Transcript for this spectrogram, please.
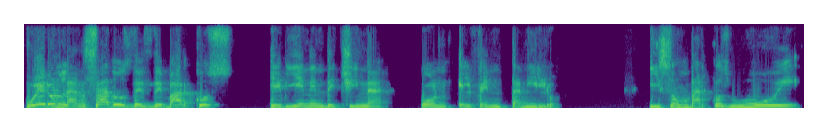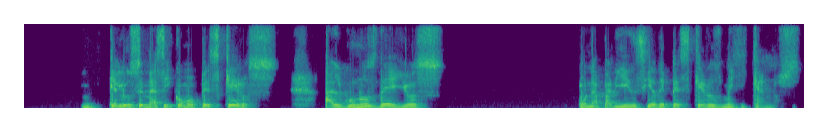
fueron lanzados desde barcos que vienen de China con el fentanilo. Y son barcos muy que lucen así como pesqueros, algunos de ellos con apariencia de pesqueros mexicanos,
